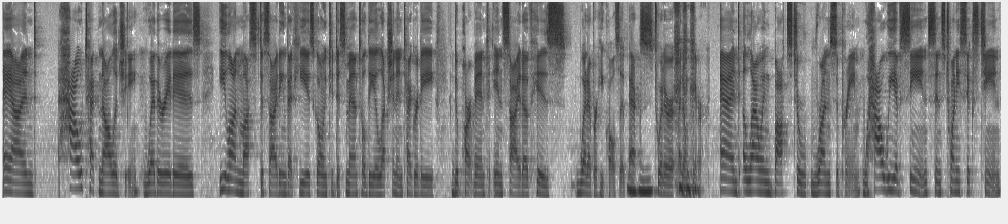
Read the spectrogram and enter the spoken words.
and how technology, whether it is Elon Musk deciding that he is going to dismantle the election integrity department inside of his whatever he calls it, mm-hmm. X, Twitter, I don't care and allowing bots to run supreme. How we have seen since 2016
